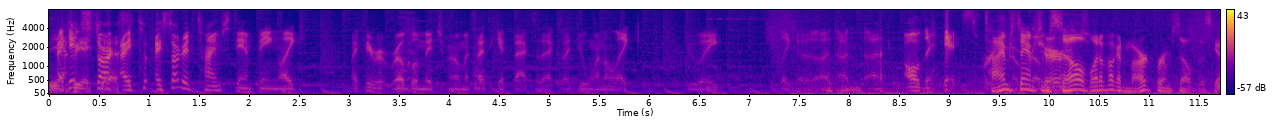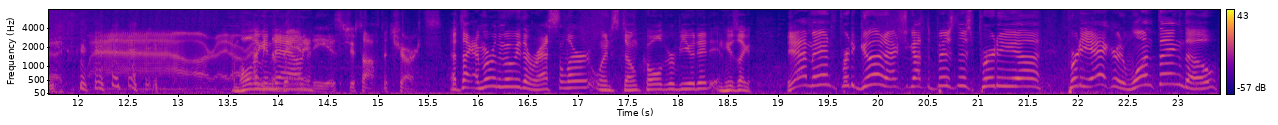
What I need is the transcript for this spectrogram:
Yeah, I did VHS. start. I, t- I started time stamping like my favorite Robo Mitch moments. I have to get back to that because I do want to like do a like a, a, a, a all the hits. Timestamps himself. What a fucking mark for himself, this guy. Wow. All right. I'm all holding I mean, it the down. vanity is just off the charts. That's like I remember the movie The Wrestler when Stone Cold reviewed it, and he was like, "Yeah, man, it's pretty good. I actually got the business pretty, uh, pretty accurate. One thing though,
